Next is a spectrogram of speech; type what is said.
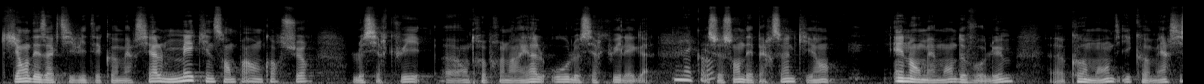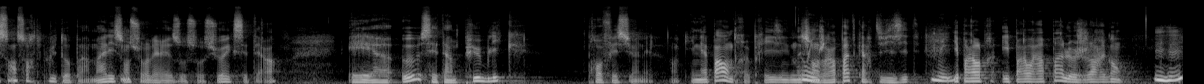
qui ont des activités commerciales, mais qui ne sont pas encore sur le circuit euh, entrepreneurial ou le circuit légal. Et ce sont des personnes qui ont énormément de volume, euh, commandes, e-commerce, ils s'en sortent plutôt pas mal, ils sont sur les réseaux sociaux, etc. Et euh, eux, c'est un public professionnel. Donc, il n'est pas entreprise, il ne changera pas de carte visite, il ne parlera, il parlera pas le jargon Mhm.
